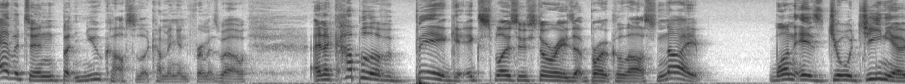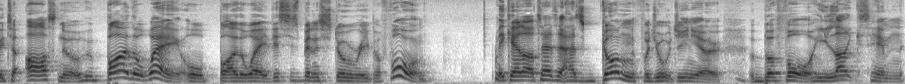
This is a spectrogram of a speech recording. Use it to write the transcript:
Everton, but Newcastle are coming in for him as well. And a couple of big explosive stories that broke last night. One is Jorginho to Arsenal, who, by the way, or by the way, this has been a story before. Mikel Arteta has gone for Jorginho before. He likes him.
